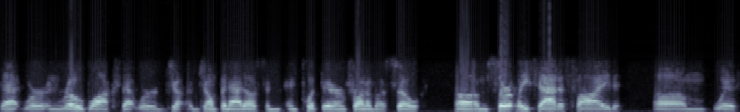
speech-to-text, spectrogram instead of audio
that were and roadblocks that were ju- jumping at us and, and put there in front of us. So um, certainly satisfied um, with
